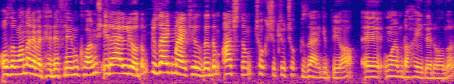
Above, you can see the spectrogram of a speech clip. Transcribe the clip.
O zamanlar evet hedeflerimi koymuş ilerliyordum. Güzellik merkezi dedim açtım. Çok şükür çok güzel gidiyor. Ee, umarım daha ileri olur.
